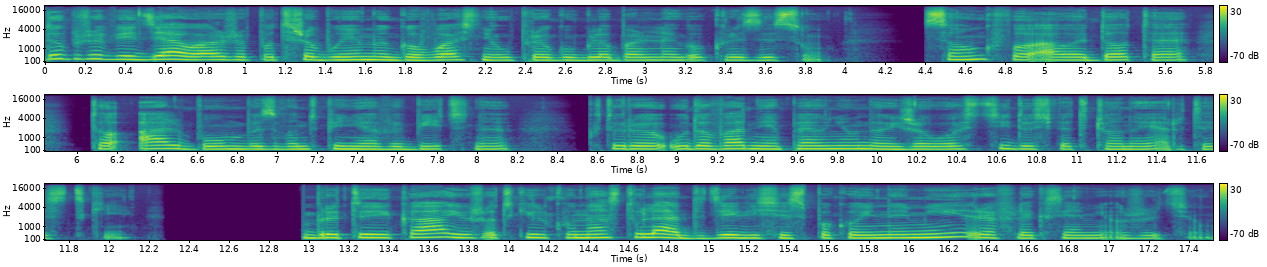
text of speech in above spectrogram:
Dobrze wiedziała, że potrzebujemy go właśnie u progu globalnego kryzysu. Song for Our Daughter to album bez wątpienia wybitny, który udowadnia pełnię dojrzałości doświadczonej artystki. Brytyjka już od kilkunastu lat dzieli się spokojnymi refleksjami o życiu.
